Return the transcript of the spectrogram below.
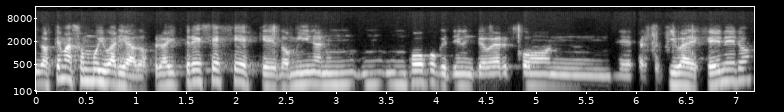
los temas son muy variados, pero hay tres ejes que dominan un, poco que tienen que ver con eh, perspectiva de género,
